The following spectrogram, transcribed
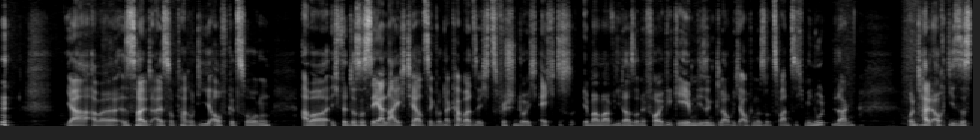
ja, aber ist halt als so Parodie aufgezogen. Aber ich finde, das ist sehr leichtherzig und da kann man sich zwischendurch echt immer mal wieder so eine Folge geben. Die sind, glaube ich, auch nur so 20 Minuten lang. Und halt auch dieses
